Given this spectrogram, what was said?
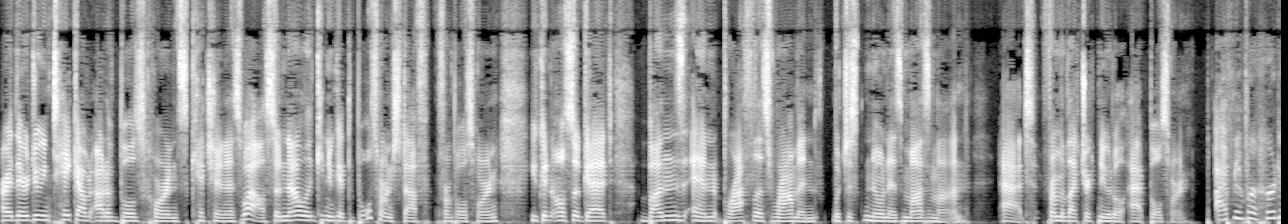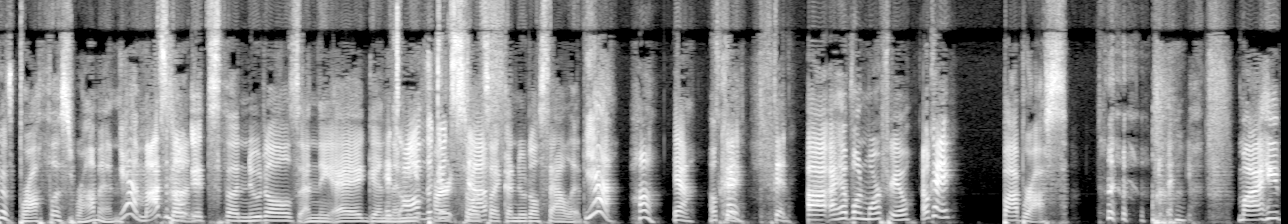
Are they're doing takeout out of Bull's Horn's kitchen as well? So not only can you get the Bull's Horn stuff from Bull's Horn, you can also get buns and brothless ramen, which is known as mazemen at from Electric Noodle at Bull's Horn. I've never heard of brothless ramen. Yeah, mazemen. So it's the noodles and the egg and It's the meat all the part. So it's like a noodle salad. yeah, Huh. yeah. It's Okay. good. It's good. Uh, I have one more for you. Okay. Bob Ross. My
